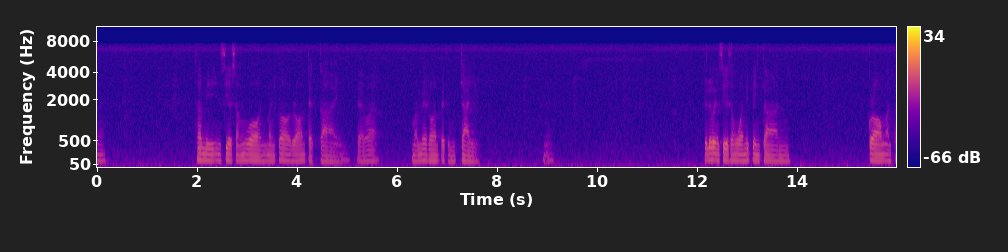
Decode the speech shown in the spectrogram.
นะถ้ามีอินเสียสังวรมันก็ร้อนแต่กาย แต่ว่ามันไม่ร้อนไปถึงใจนะจะเรียกว่าอินทรีย์สังวรนี่เป็นการกรองอันต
